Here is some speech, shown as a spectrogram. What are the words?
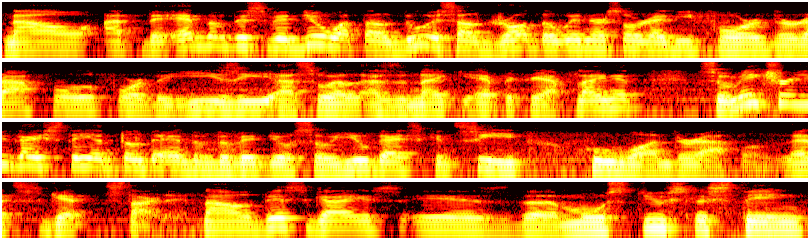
Now, at the end of this video, what I'll do is I'll draw the winners already for the raffle for the Yeezy as well as the Nike Epic React Flyknit. So make sure you guys stay until the end of the video so you guys can see who won the raffle. Let's get started. Now, this, guys, is the most useless thing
